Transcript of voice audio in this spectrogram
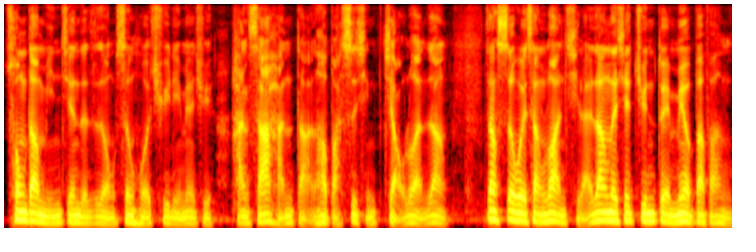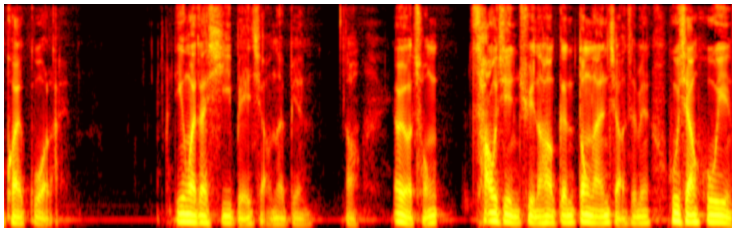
冲到民间的这种生活区里面去喊杀喊打，然后把事情搅乱，让让社会上乱起来，让那些军队没有办法很快过来。另外在西北角那边啊、要有从抄进去，然后跟东南角这边互相呼应，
